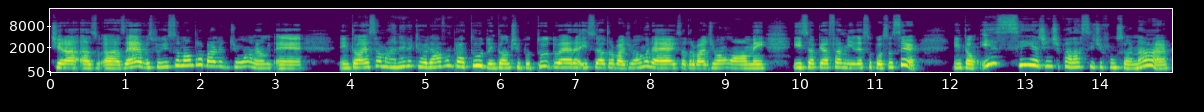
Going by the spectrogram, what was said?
tirar as, as ervas, porque isso não é um trabalho de um homem. É, então, essa é a maneira que olhavam para tudo. Então, tipo, tudo era. Isso é o trabalho de uma mulher, isso é o trabalho de um homem, isso é o que a família é suposto ser. Então, e se a gente parasse de funcionar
